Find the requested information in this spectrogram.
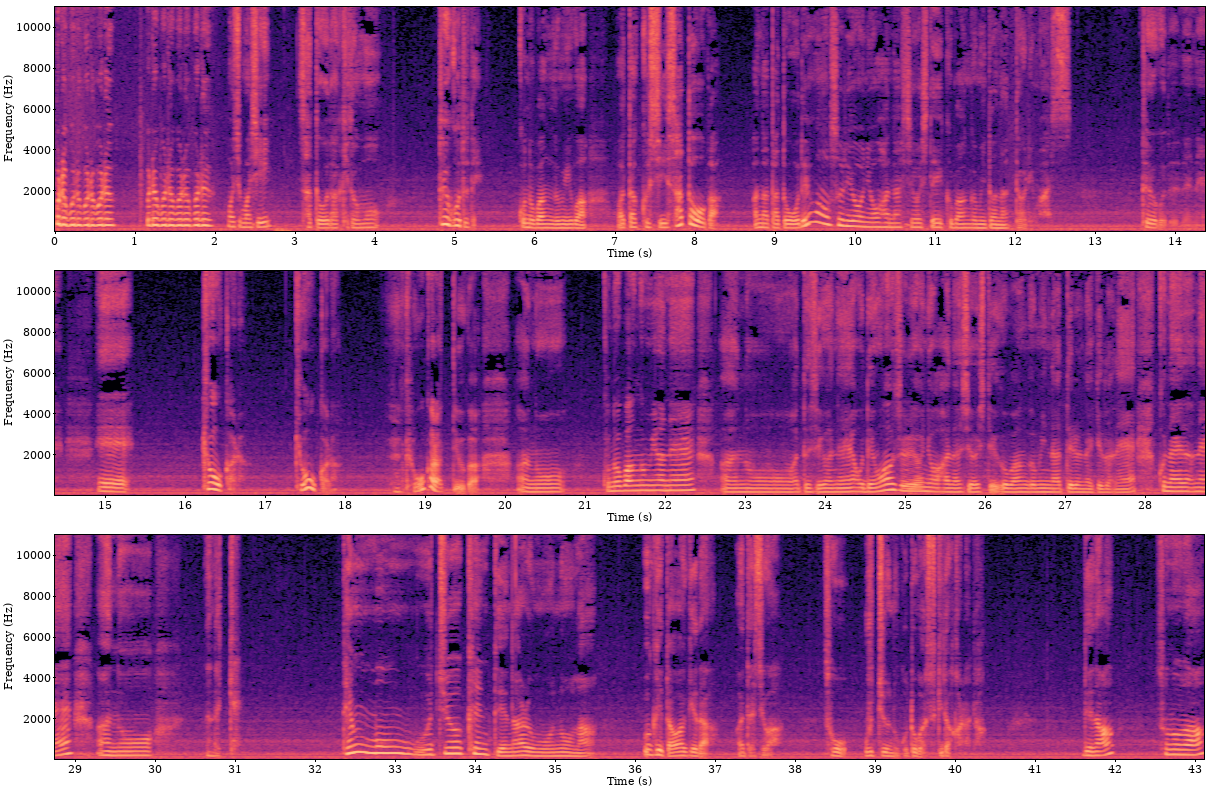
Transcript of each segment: ブルブルブルブル、ブルブルブルブル、もしもし、佐藤だけども。ということで、この番組は私佐藤があなたとお電話をするようにお話をしていく番組となっております。ということでね、えー、今日から、今日から、今日からっていうか、あのーこの番組はね、あのー、私がね、お電話をするようにお話をしていく番組になってるんだけどね、この間ね、あのー、なんだっけ、天文宇宙検定なるものをな、受けたわけだ、私は。そう、宇宙のことが好きだからだ。でな、そのな、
